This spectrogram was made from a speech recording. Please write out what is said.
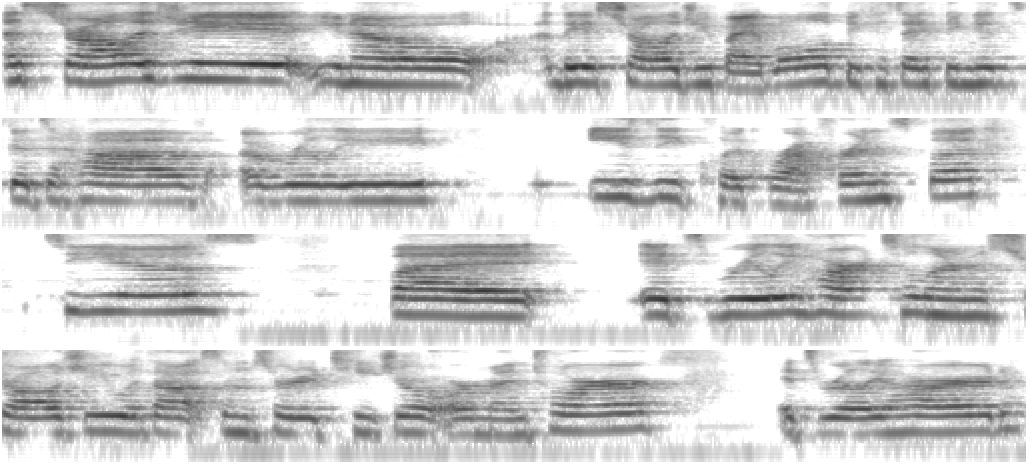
astrology, you know, the astrology Bible, because I think it's good to have a really easy, quick reference book to use. But it's really hard to learn astrology without some sort of teacher or mentor. It's really hard.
